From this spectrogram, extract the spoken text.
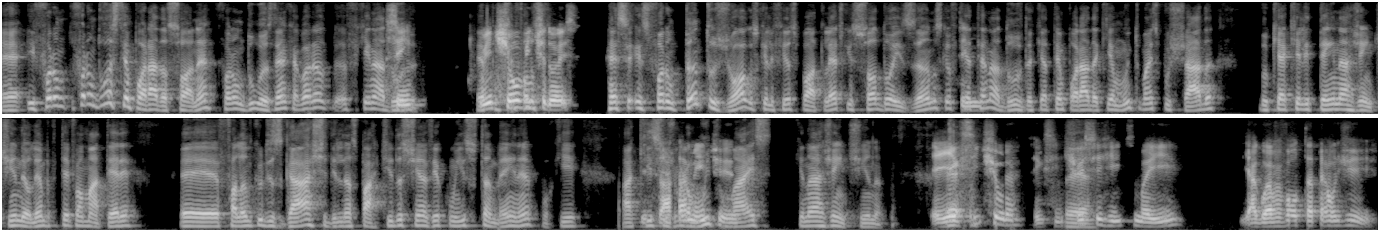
É, e foram, foram duas temporadas só, né? Foram duas, né? Que agora eu, fiquei na dúvida. Sim, é 21, 22. Esses foram tantos jogos que ele fez para o Atlético em só dois anos que eu fiquei Sim. até na dúvida que a temporada aqui é muito mais puxada do que a que ele tem na Argentina. Eu lembro que teve uma matéria é, falando que o desgaste dele nas partidas tinha a ver com isso também, né? Porque aqui Exatamente. se joga muito mais que na Argentina. E é, que sentiu, né? Ele sentiu é. esse ritmo aí e agora vai voltar para onde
